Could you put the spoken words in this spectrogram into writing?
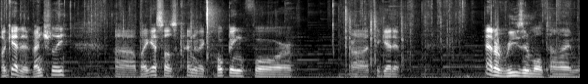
I'll get it eventually. Uh, but I guess I was kind of hoping for uh, to get it at a reasonable time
